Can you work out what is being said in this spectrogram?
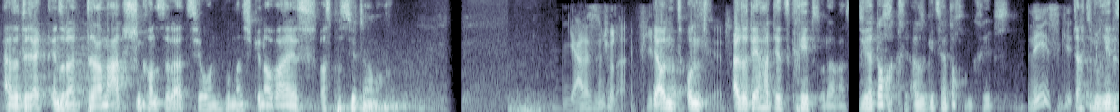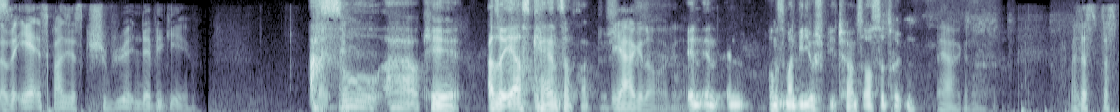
Also direkt in so einer dramatischen Konstellation, wo man nicht genau weiß, was passiert da noch. ja, da sind schon viele Ja, und, und also der hat jetzt Krebs oder was? Ja, doch, also geht's ja doch um Krebs. Nee, es geht ich dachte, nicht du redest- Also er ist quasi das Geschwür in der WG. Ach so, ah, okay. Also er ist Cancer praktisch. Ja, genau, genau. In, in, in, um es mal in Videospielterms auszudrücken. Ja, genau. Weil das, das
